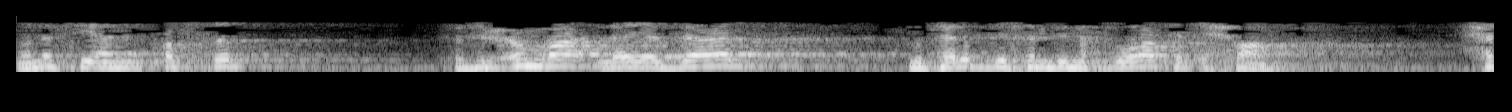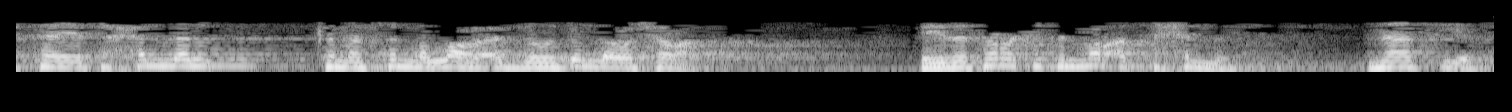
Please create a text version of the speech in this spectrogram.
ونسي أن يقصر ففي العمرة لا يزال متلبسا بمحظورات الإحرام حتى يتحلل كما سن الله عز وجل وشرع. فإذا تركت المرأة التحلل ناسية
